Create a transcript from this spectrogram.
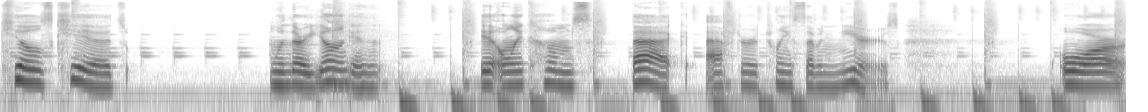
kills kids when they're young and it only comes back after 27 years. Or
